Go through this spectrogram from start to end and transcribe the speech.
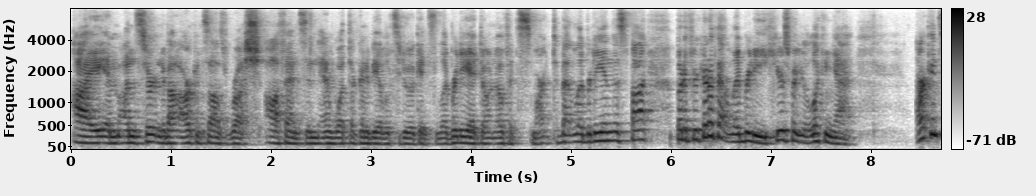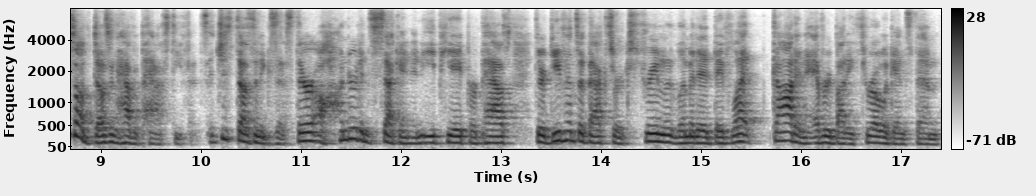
I am uncertain about Arkansas's rush offense and, and what they're going to be able to do against Liberty. I don't know if it's smart to bet Liberty in this spot, but if you're going to bet Liberty, here's what you're looking at. Arkansas doesn't have a pass defense. It just doesn't exist. They're 102nd in EPA per pass. Their defensive backs are extremely limited. They've let God and everybody throw against them.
